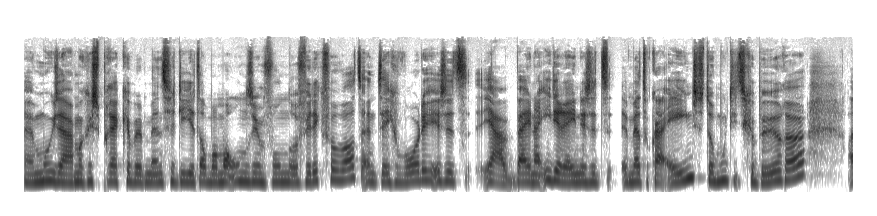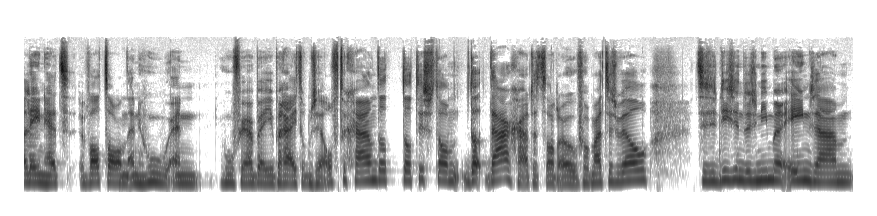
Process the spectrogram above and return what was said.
Uh, moeizame gesprekken met mensen die het allemaal maar onzin vonden of weet ik veel wat. En tegenwoordig is het, ja, bijna iedereen is het met elkaar eens. Er moet iets gebeuren. Alleen het wat dan en hoe en hoe ver ben je bereid om zelf te gaan, dat, dat is dan, dat, daar gaat het dan over. Maar het is wel, het is in die zin dus niet meer eenzaam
